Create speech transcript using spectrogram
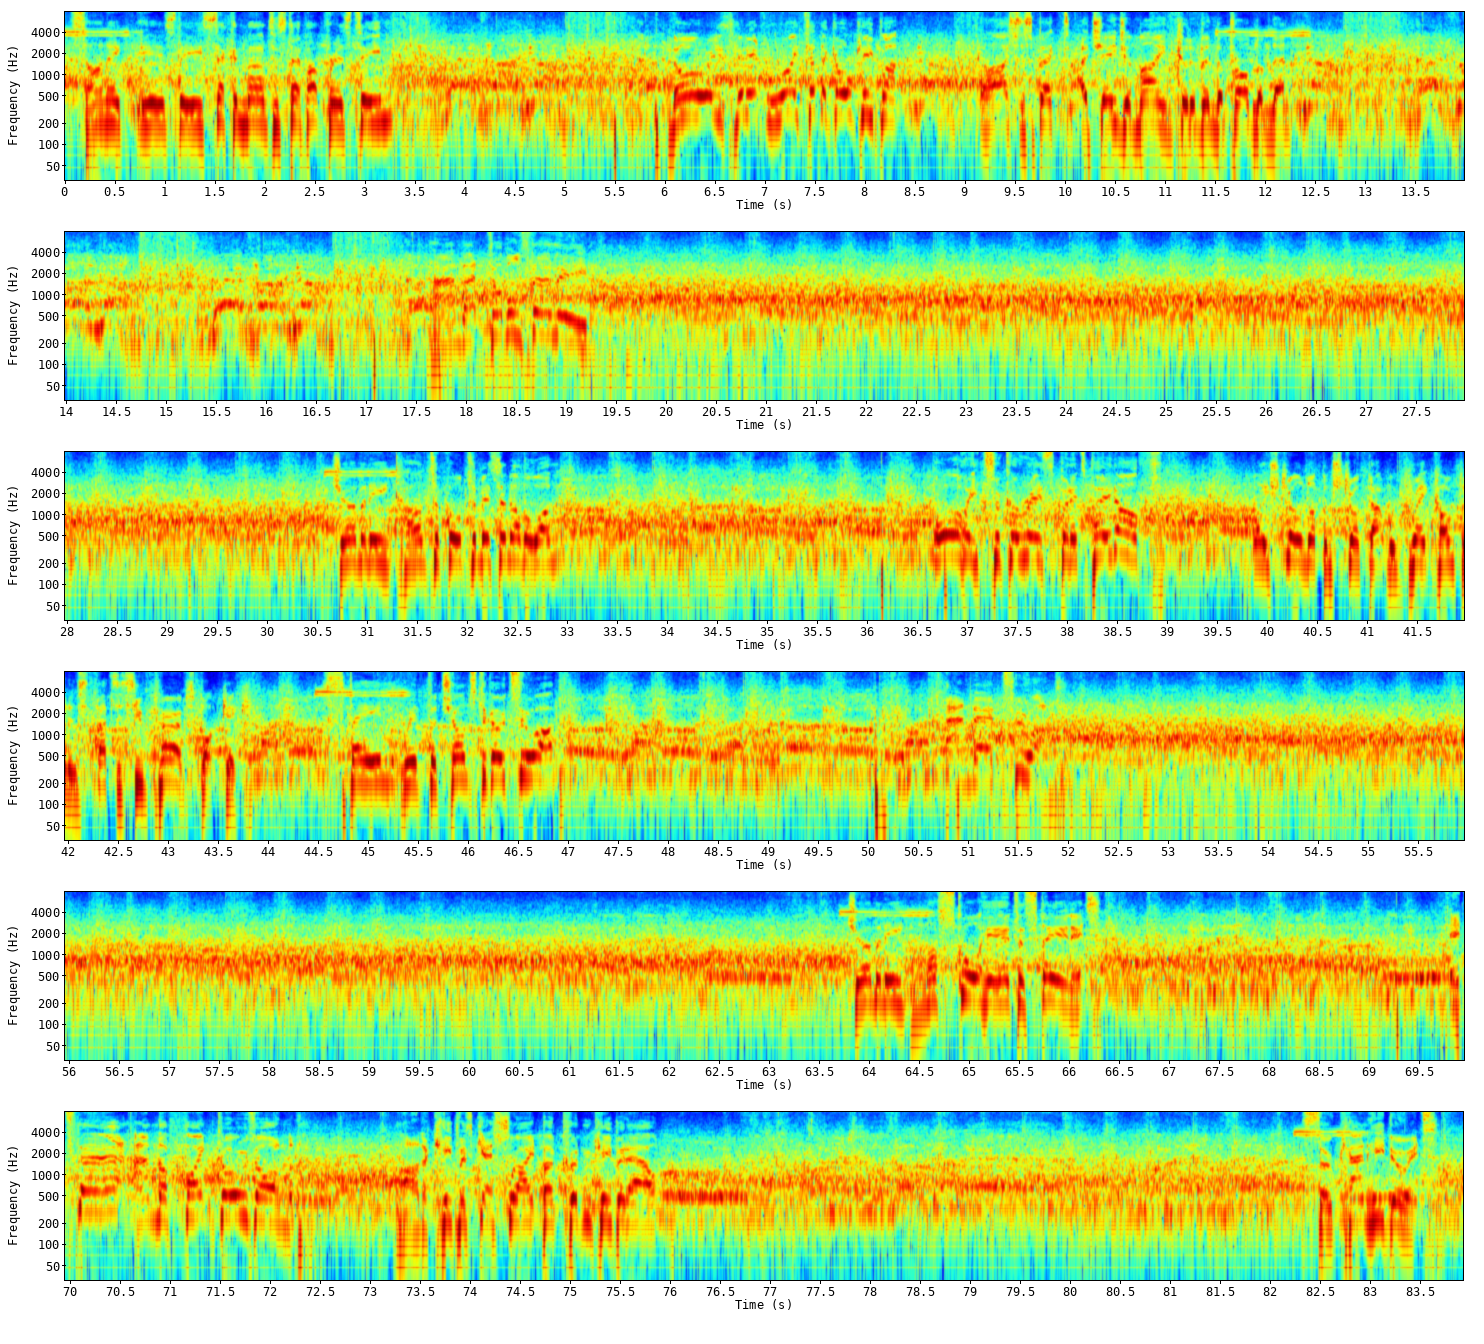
Sane is the second man to step up for his team. No, he's hit it right at the goalkeeper. Oh, I suspect a change of mind could have been the problem then. And that doubles their lead. Germany can't afford to miss another one. Oh, he took a risk, but it's paid off. Well, he strolled up and struck that with great confidence. That's a superb spot kick. Spain with the chance to go two up. Up. Germany must score here to stay in it. It's there, and the fight goes on. Ah, the keeper's guessed right, but couldn't keep it out. So can he do it?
